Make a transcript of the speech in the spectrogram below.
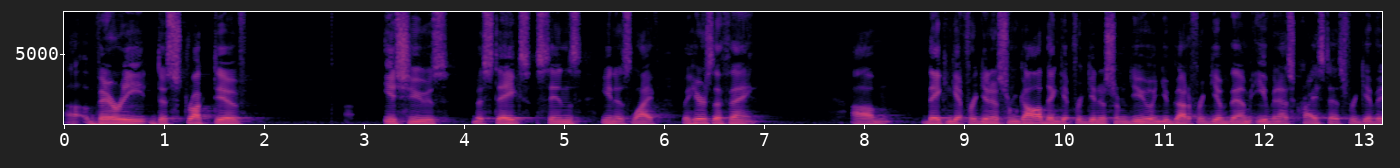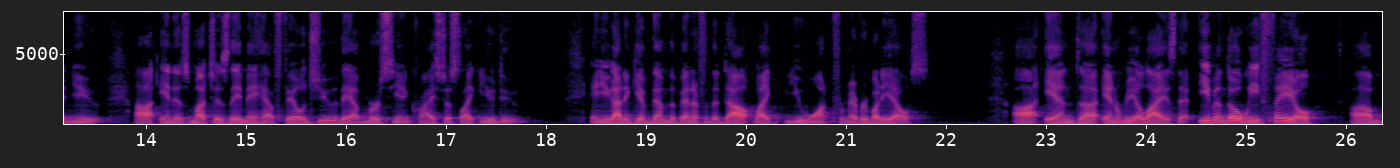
uh, very destructive issues mistakes, sins in his life. But here's the thing um, they can get forgiveness from God, they can get forgiveness from you, and you've got to forgive them even as Christ has forgiven you. Uh, in as much as they may have failed you, they have mercy in Christ just like you do. And you got to give them the benefit of the doubt like you want from everybody else. Uh, and, uh, and realize that even though we fail, um,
